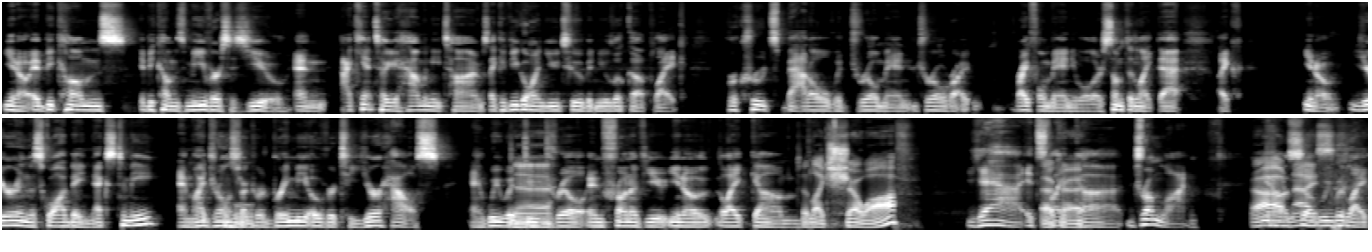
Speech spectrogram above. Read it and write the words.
you know, it becomes it becomes me versus you. And I can't tell you how many times, like if you go on YouTube and you look up like recruits battle with drill man drill ri- rifle manual or something like that, like you know, you're in the squad bay next to me, and my drill mm-hmm. instructor would bring me over to your house and we would nah. do drill in front of you, you know, like um to like show off. Yeah, it's okay. like uh, drumline. Oh, you know, nice. So we would like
